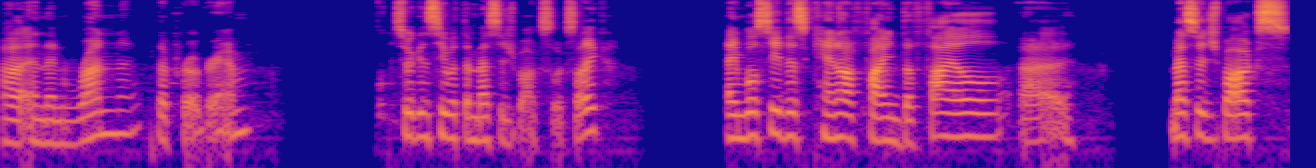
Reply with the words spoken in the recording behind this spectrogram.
uh, and then run the program so we can see what the message box looks like. And we'll see this cannot find the file uh, message box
